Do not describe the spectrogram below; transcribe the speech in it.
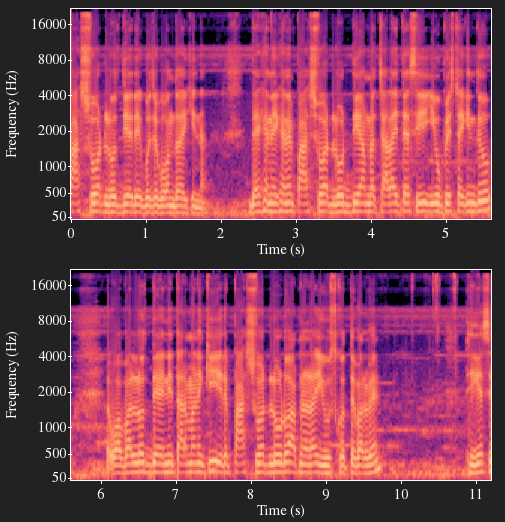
পাঁচশো ওয়াট লোড দিয়ে দেখব যে বন্ধ হয় কি না দেখেন এখানে পাসওয়ার্ড লোড দিয়ে আমরা চালাইতেছি ইউপিএসটা কিন্তু ওভারলোড দেয়নি, তার মানে কি? এটা পাসওয়ার্ড লোডও আপনারা ইউজ করতে পারবেন। ঠিক আছে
